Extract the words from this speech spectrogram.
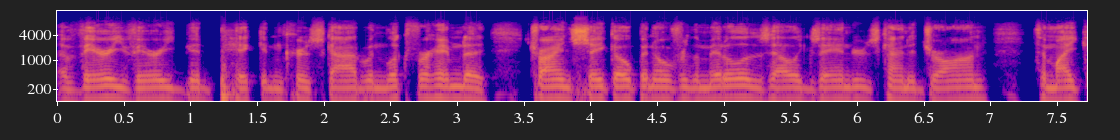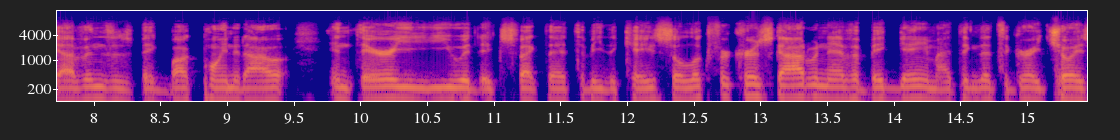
a very, very good pick in Chris Godwin. Look for him to try and shake open over the middle as Alexander's kind of drawn to Mike Evans, as Big Buck pointed out. In theory, you would expect that to be the case. So look for Chris Godwin to have a big game. I think that's a great choice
